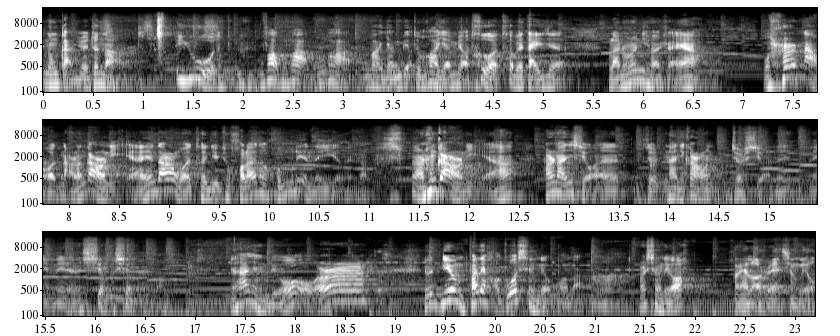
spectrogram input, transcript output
那种感觉真的，哎呦，我就法无法无法无法言表就无法言表，特特别带劲。兰州说你喜欢谁呀、我说那我哪能告诉你呀？因为当时我特就后来特混不吝那意思，你知道，我哪能告诉你啊？他说那你喜欢就那你告诉我你就是喜欢的那那人姓姓什么？因为他姓刘。我说因为因为我们班里好多姓刘的呢。啊，我说姓刘。化学老师也姓刘，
